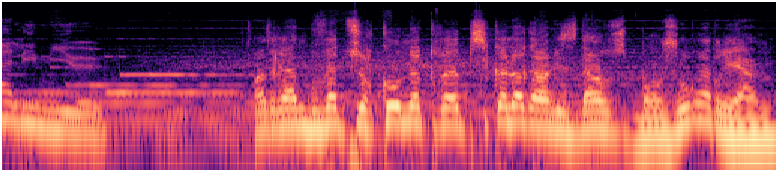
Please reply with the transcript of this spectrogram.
aller mieux. Andréane Bouvette-Turcot, notre psychologue en résidence. Bonjour, Andréane.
